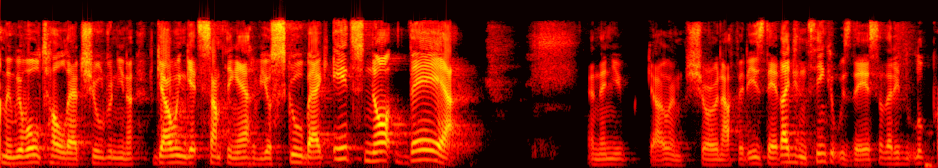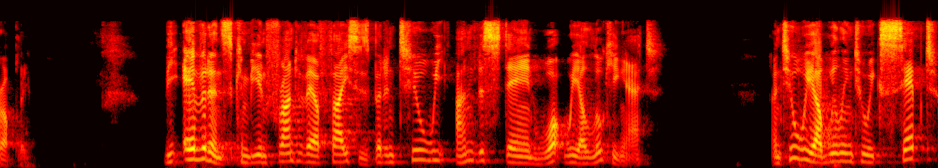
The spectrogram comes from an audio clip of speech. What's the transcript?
I mean, we've all told our children, you know, go and get something out of your school bag. It's not there. And then you go and sure enough it is there. They didn't think it was there, so they didn't look properly. The evidence can be in front of our faces, but until we understand what we are looking at, until we are willing to accept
